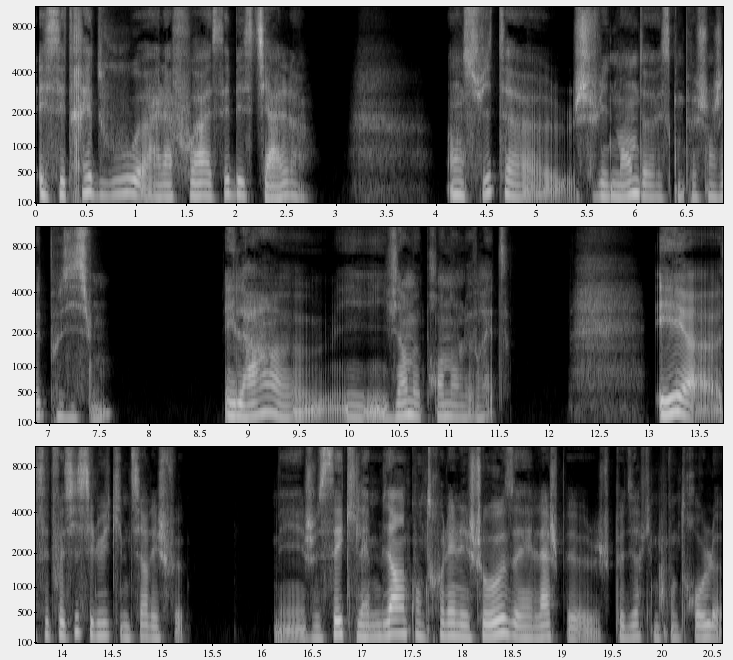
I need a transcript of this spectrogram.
et c'est très doux, à la fois assez bestial. Ensuite, euh, je lui demande est-ce qu'on peut changer de position? Et là, euh, il vient me prendre en levrette. Et cette fois-ci, c'est lui qui me tire les cheveux. Mais je sais qu'il aime bien contrôler les choses, et là, je peux, je peux dire qu'il me contrôle.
